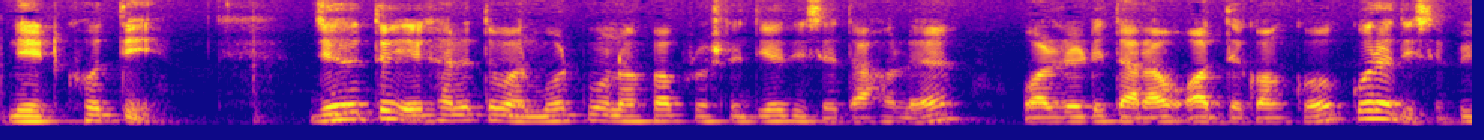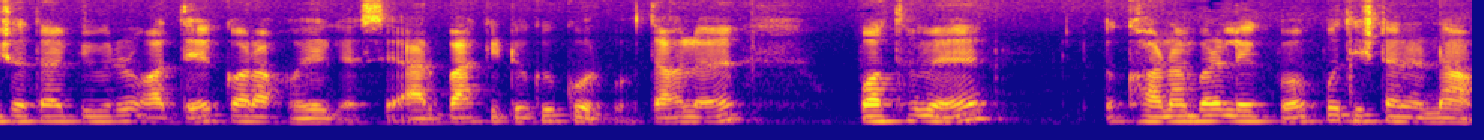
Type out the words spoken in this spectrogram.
নেট ক্ষতি। যেহেতু এখানে তোমার মোট মুনাফা প্রশ্নে দিয়ে দিছে, তাহলে অলরেডি তারাও অর্ধেক অঙ্ক করে দিছে। বিষয়তায় বিবরণ অর্ধেক করা হয়ে গেছে, আর বাকিটুকু করব। তাহলে প্রথমে খ নম্বরে লিখব প্রতিষ্ঠানের নাম।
